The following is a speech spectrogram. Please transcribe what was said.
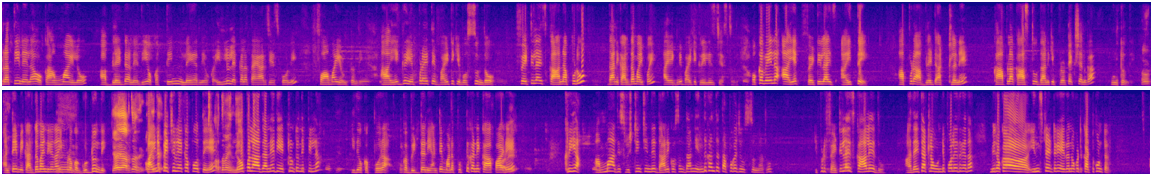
ప్రతి నెల ఒక అమ్మాయిలో ఆ బ్లడ్ అనేది ఒక థిన్ లేయర్ని ఒక ఇల్లు లెక్కల తయారు చేసుకొని ఫామ్ అయి ఉంటుంది. ఆ ఎగ్ ఎప్పుడైతే బయటికి వస్తుందో ఫెర్టిలైజ్ కానప్పుడు దానికి అర్థమైపోయి ఆ ఎగ్ని బయటికి రిలీజ్ చేస్తుంది. ఒకవేళ ఆ ఎగ్ ఫెర్టిలైజ్ అయితే అప్పుడు ఆ బ్లడ్ అట్లనే కాపలా కాస్తూ దానికి ప్రొటెక్షన్గా ఉంటుంది. అంటే మీకు అర్థమైంది కదా? ఇప్పుడు ఒక గుడ్డు ఉంది పైన. పెచ్చు లేకపోతే లోపల అది అనేది ఎట్లుంటుంది పిల్ల. ఇది ఒక పొర ఒక బిడ్డని అంటే మన పుట్టుకని కాపాడే క్రియ. అమ్మ అది సృష్టించిందే దానికోసం. దాన్ని ఎందుకంత తప్పుగా చూస్తున్నారు? ఇప్పుడు ఫెర్టిలైజ్ కాలేదు. అదైతే అట్లా ఉండిపోలేదు కదా? మీరు ఒక ఇన్స్టెంట్గా ఏదైనా ఒకటి కట్టుకుంటారు.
